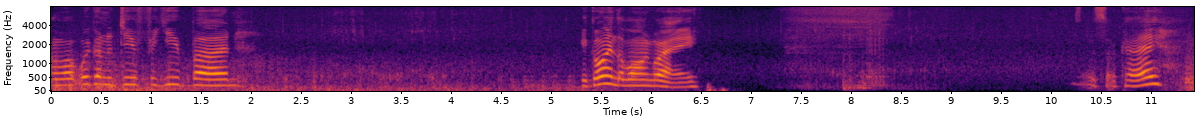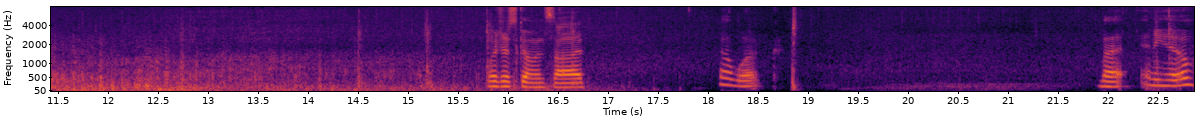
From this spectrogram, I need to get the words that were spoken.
And what we're gonna do for you, bud... You're going the wrong way. It's okay. We'll just go inside. That'll work. But, anywho,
